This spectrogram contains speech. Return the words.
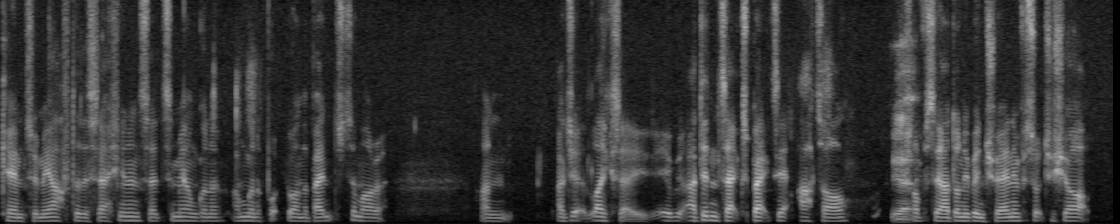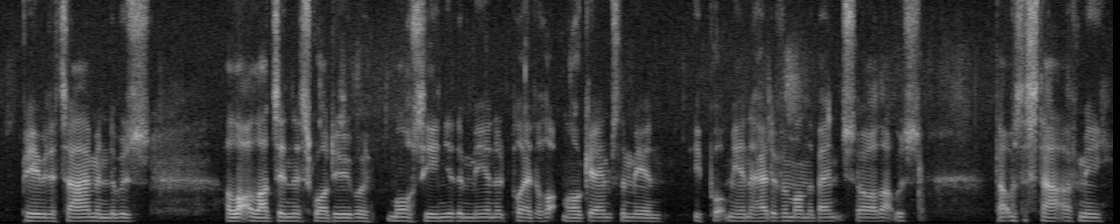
came to me after the session and said to me, "I'm gonna I'm gonna put you on the bench tomorrow." And I just, like I say, it, I didn't expect it at all. Yeah. Obviously, I'd only been training for such a short period of time, and there was a lot of lads in the squad who were more senior than me and had played a lot more games than me, and he put me in ahead of him on the bench. So that was that was the start of me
